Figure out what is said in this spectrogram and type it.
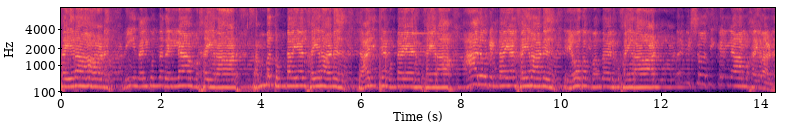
ഖൈറാണ്. നീ നൽകുന്നതെല്ലാം ഖൈറാണ്. സമ്പത്തുണ്ടായാൽ ഖൈറാണ് ദാരിദ്ര്യം ഉണ്ടായാലും ഹൈറാ ആരോഗ്യം ഉണ്ടായാൽ ഖൈറാണ് രോഗം വന്നാലും ഒരു വിശ്വാസിക്കെല്ലാം ഖൈറാണ്.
